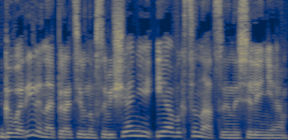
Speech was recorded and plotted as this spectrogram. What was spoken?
Говорили на оперативном совещании и о вакцинации населения.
